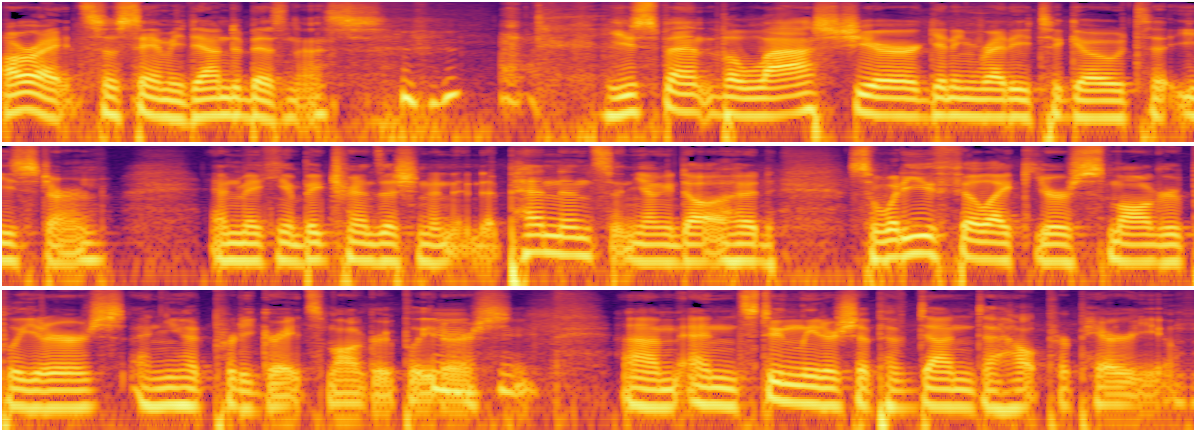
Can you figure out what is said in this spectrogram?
All right, so Sammy, down to business. you spent the last year getting ready to go to Eastern and making a big transition in independence and young adulthood. So, what do you feel like your small group leaders, and you had pretty great small group leaders, um, and student leadership have done to help prepare you?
